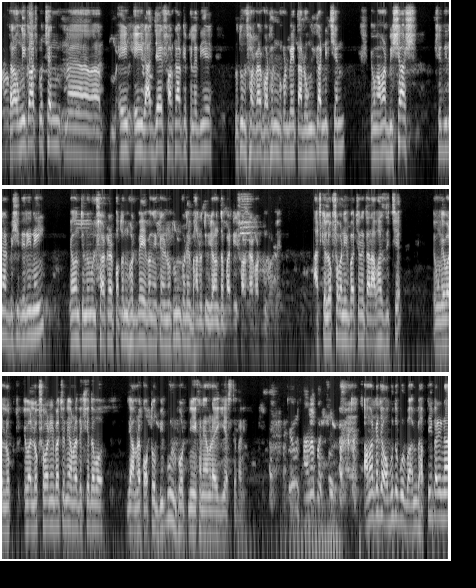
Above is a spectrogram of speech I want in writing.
তারা অঙ্গীকার করছেন আহ, এই এই রাজ্যের সরকারকে ফেলে দিয়ে নতুন সরকার গঠন করবে তার অঙ্গীকার নিচ্ছেন। এবং আমার বিশ্বাস সেদিন আর বেশি দেরি নেই। যখন তৃণমূল সরকার পতন ঘটবে এবং এখানে নতুন করে ভারতীয় জনতা পার্টি সরকার গঠন করবে। আজকে লোকসভা নির্বাচনে তার আভাস দিচ্ছে এবং এবার লোক, এবার লোকসভা নির্বাচনে আমরা দেখিয়ে দেবো যে আমরা কত বিপুল ভোট নিয়ে এখানে আমরা এগিয়ে আসতে পারি। আমার কাছে অভূতপূর্ব, আমি ভাবতেই পারি না,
